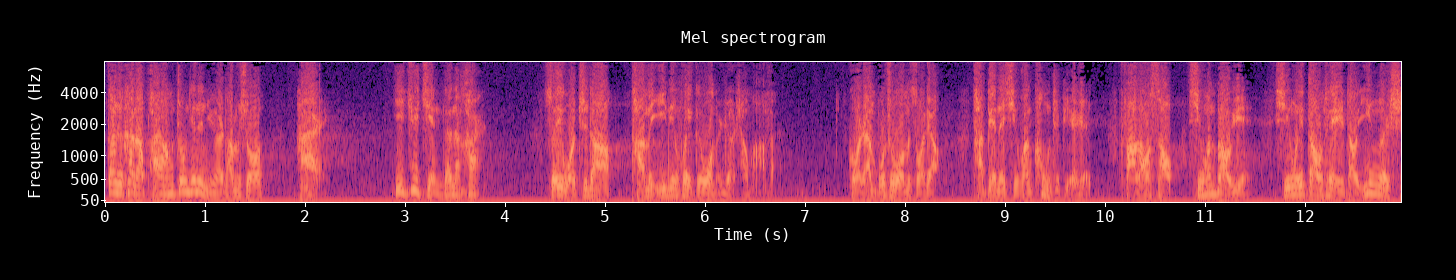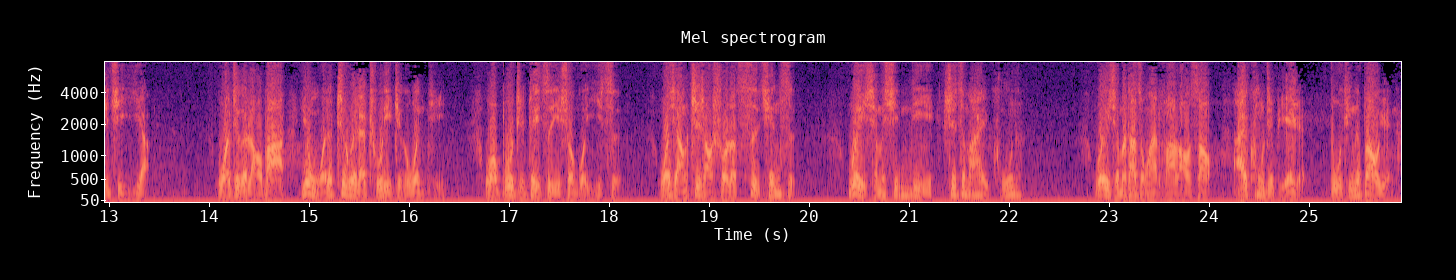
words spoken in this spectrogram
但是看到排行中间的女儿，他们说：“嗨，一句简单的嗨。”所以我知道他们一定会给我们惹上麻烦。果然不出我们所料，他变得喜欢控制别人，发牢骚，喜欢抱怨，行为倒退到婴儿时期一样。我这个老爸用我的智慧来处理这个问题，我不止对自己说过一次，我想至少说了四千次。为什么辛蒂是这么爱哭呢？为什么他总爱发牢骚，爱控制别人，不停的抱怨呢？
